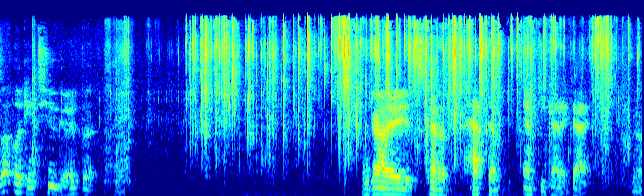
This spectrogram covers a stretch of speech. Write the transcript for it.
not looking too good, but some guy is kind of half em empty kind of guy. You, know?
